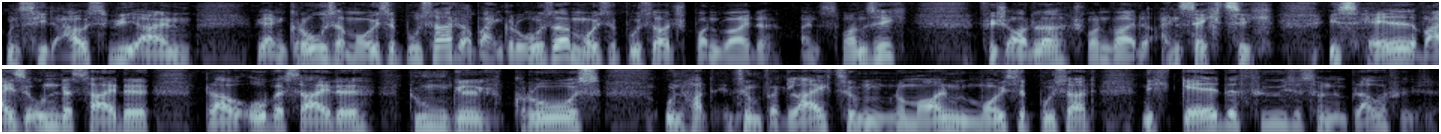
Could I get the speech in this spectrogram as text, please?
und sieht aus wie ein, wie ein großer Mäusebussard, aber ein großer Mäusebussard Spannweite 1,20, Fischadler Spannweite 1,60. Ist hell, weiße Unterseite, blaue Oberseite, dunkel, groß und hat zum Vergleich zum normalen Mäusebussard nicht gelbe Füße, sondern blaue Füße.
